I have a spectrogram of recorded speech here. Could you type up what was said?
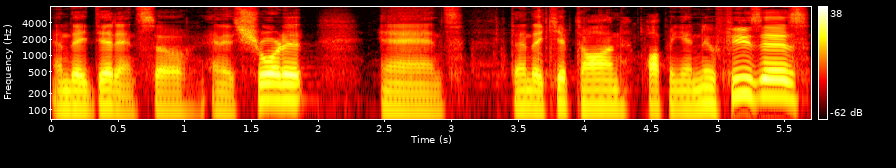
And they didn't. So, and it shorted and then they kept on popping in new fuses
